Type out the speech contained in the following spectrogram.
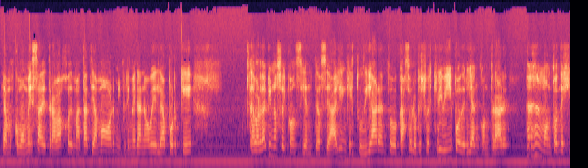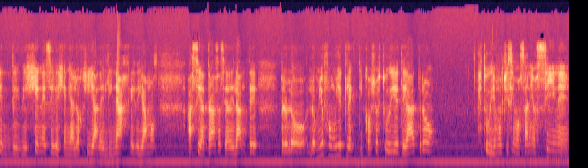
digamos, como mesa de trabajo de Matate Amor, mi primera novela, porque la verdad que no soy consciente, o sea, alguien que estudiara en todo caso lo que yo escribí podría encontrar un montón de, de, de génesis, de genealogías, de linajes, digamos, hacia atrás, hacia adelante, pero lo, lo mío fue muy ecléctico. Yo estudié teatro, estudié muchísimos años cine,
